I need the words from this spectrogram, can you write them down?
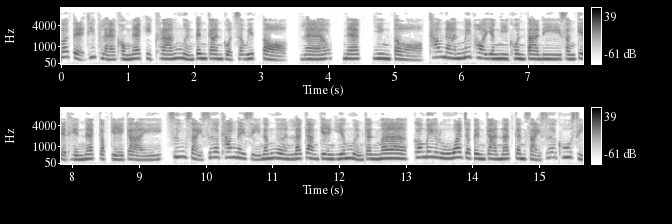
ก็เตะที่แผลของแน็กอีกครั้งเหมือนเป็นการกดสวิตต่อแล้วแน็กยิงต่อ เท่านั้นไม่พอยังมีคนตาดีสังเกตเห็นแน็กกับเก๋ไก๋ซึ่งใส่เสื้อข้างในสีน้ำเงินและกางเกงเอี้ยมเหมือนกันมาก ก็ไม่รู้ว่าจะเป็นการนัดกันใส่เสื้อคู่สี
